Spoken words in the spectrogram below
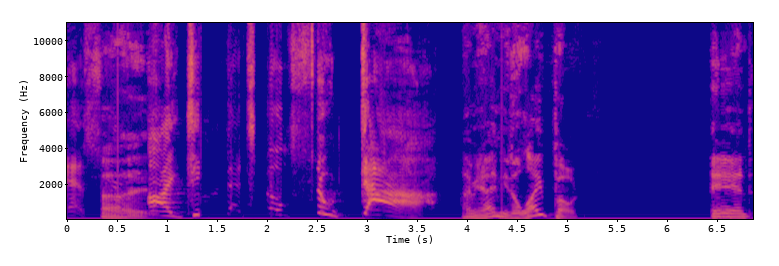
S I T. Uh, that spells Suda. I mean, I need a lifeboat. And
